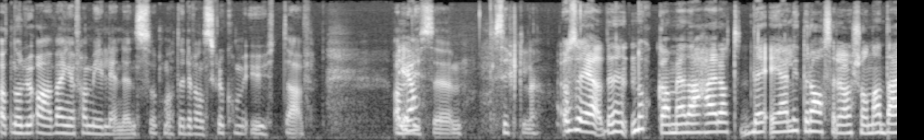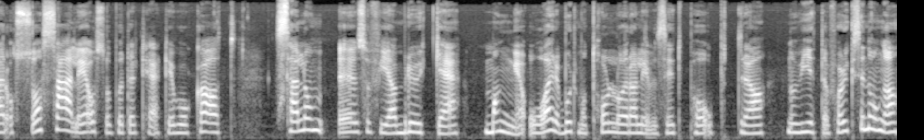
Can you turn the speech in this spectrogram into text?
At når du er avhengig av familien din, så måte er det vanskelig å komme ut av alle Ja. disse sirklene. Og så er det noe med det her at det er litt raserelasjoner der også, særlig også portrettert i boka, at selv om uh, Sofia bruker mange år, bortimot tolv år av livet sitt, på å oppdra noen hvite folk sine unger,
